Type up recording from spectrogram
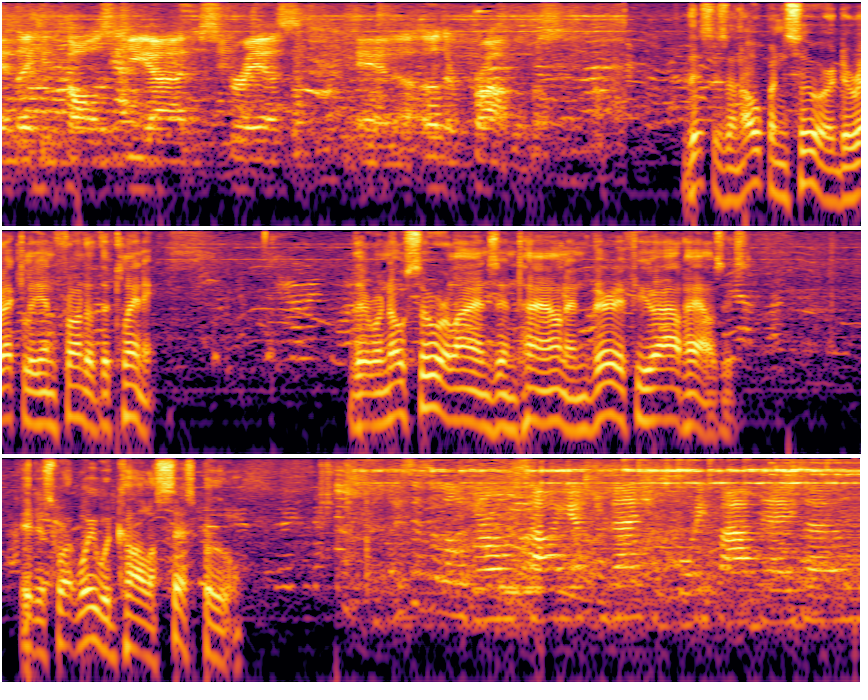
and they can cause GI distress and uh, other problems. This is an open sewer directly in front of the clinic. There were no sewer lines in town and very few outhouses. It is what we would call a cesspool. This is a little girl we saw yesterday. She's 45 days old.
